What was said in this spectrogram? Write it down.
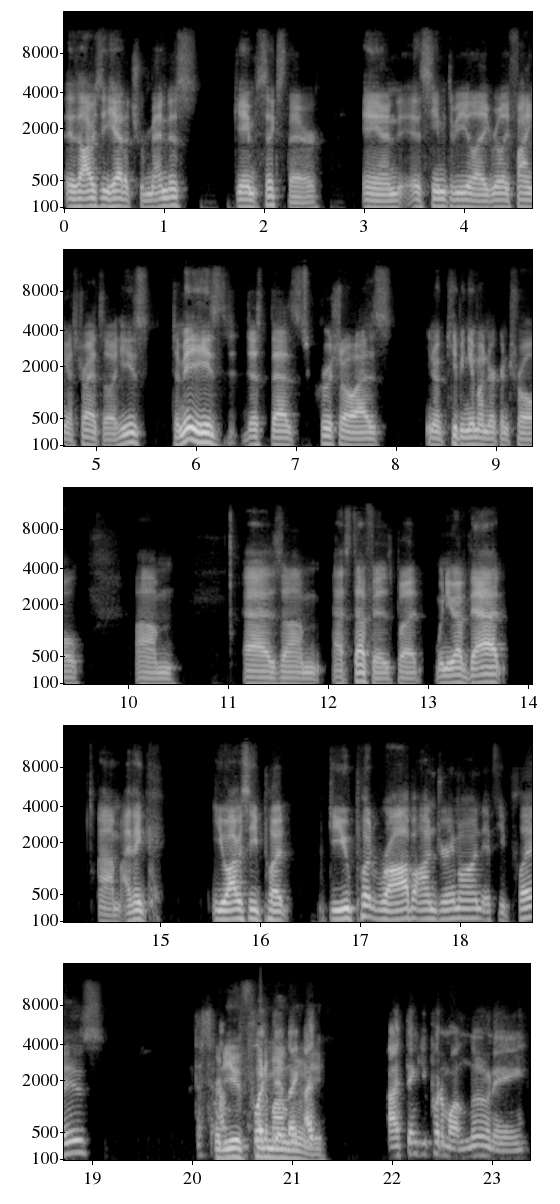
is obviously he had a tremendous game six there, and it seemed to be like really finding a stride. So he's to me he's just as crucial as you know keeping him under control, um, as um as Steph is. But when you have that, um, I think you obviously put. Do you put Rob on Draymond if he plays, That's- or do I'm you put him on. Like, Looney? I, I think you put him on Looney,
